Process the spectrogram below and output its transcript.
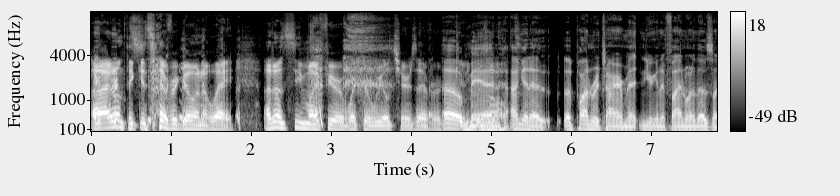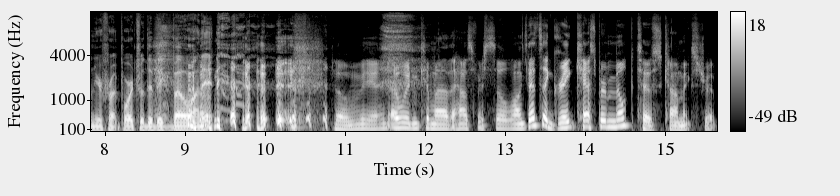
Uh, I don't think it's ever going away. I don't see my fear of wicker wheelchairs ever. Oh man, resolved. I'm gonna upon retirement, you're gonna find one of those on your front porch with a big bow on it. Oh man, I wouldn't come out of the house for so long. That's a great Caspar Milquetoast comic strip.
